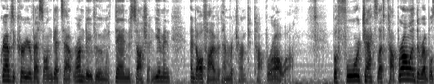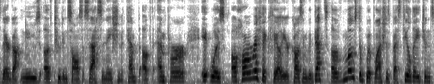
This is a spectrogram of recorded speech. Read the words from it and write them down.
grabs a courier vessel, and gets out, rendezvousing with Den, Sasha, and Yimmon, and all five of them return to Toprawa. Before Jax left Toprawa, the rebels there got news of Tuden Sol's assassination attempt of the Emperor. It was a horrific failure, causing the deaths of most of Whiplash's best field agents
